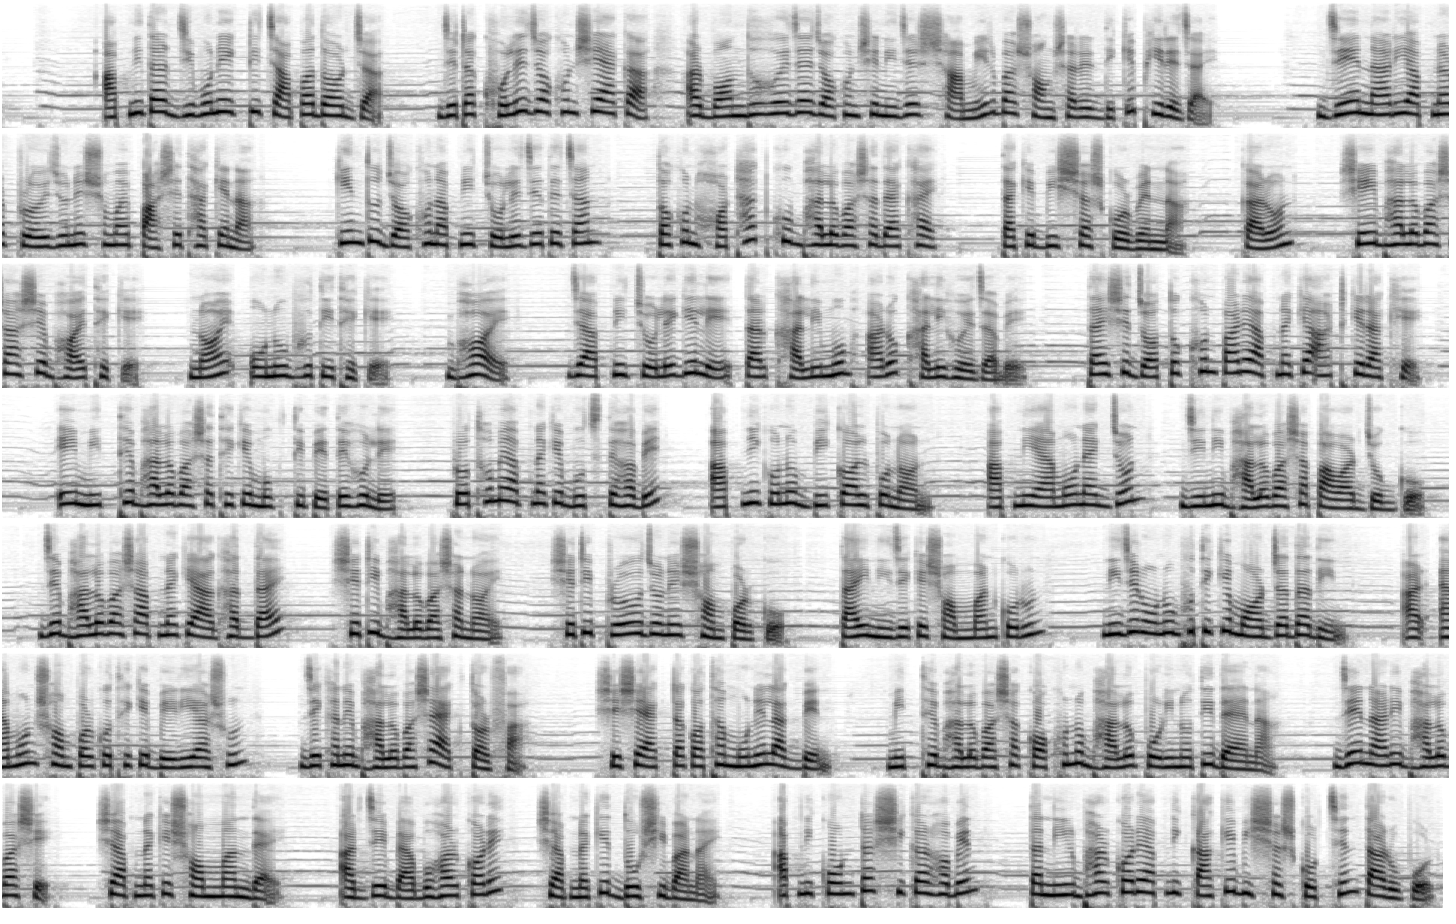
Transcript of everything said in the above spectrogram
আপনি তার জীবনে একটি চাপা দরজা যেটা খোলে যখন সে একা আর বন্ধ হয়ে যায় যখন সে নিজের স্বামীর বা সংসারের দিকে ফিরে যায়। যে নারী আপনার প্রয়োজনের সময় পাশে থাকে না, কিন্তু যখন আপনি চলে যেতে চান, তখন হঠাৎ খুব ভালোবাসা দেখায়, তাকে বিশ্বাস করবেন না, কারণ সেই ভালোবাসা আসে ভয় থেকে, নয় অনুভূতি থেকে। ভয় যে আপনি চলে গেলে তার খালি মুভ আরও খালি হয়ে যাবে, তাই সে যতক্ষণ পারে আপনাকে আটকে রাখে। এই মিথ্যে ভালোবাসা থেকে মুক্তি পেতে হলে প্রথমে আপনাকে বুঝতে হবে, আপনি কোনো বিকল্প নন। আপনি এমন একজন যিনি ভালোবাসা পাওয়ার যোগ্য। যে ভালোবাসা আপনাকে আঘাত দেয়, সেটি ভালোবাসা নয়, সেটি প্রয়োজনের সম্পর্ক। তাই নিজেকে সম্মান করুন, নিজের অনুভূতিকে মর্যাদা দিন, আর এমন সম্পর্ক থেকে বেরিয়ে আসুন, যেখানে ভালোবাসা একতরফা। শেষে একটা কথা মনে লাগবেন মিথ্যে ভালোবাসা কখনো ভালো পরিণতি দেয় না। যে নারী ভালোবাসে, সে আপনাকে সম্মান দেয়। আর যে ব্যবহার করে, সে আপনাকে দোষী বানায়। আপনি কোনটার শিকার হবেন, তা নির্ভর করে আপনি কাকে বিশ্বাস করছেন তার উপর।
